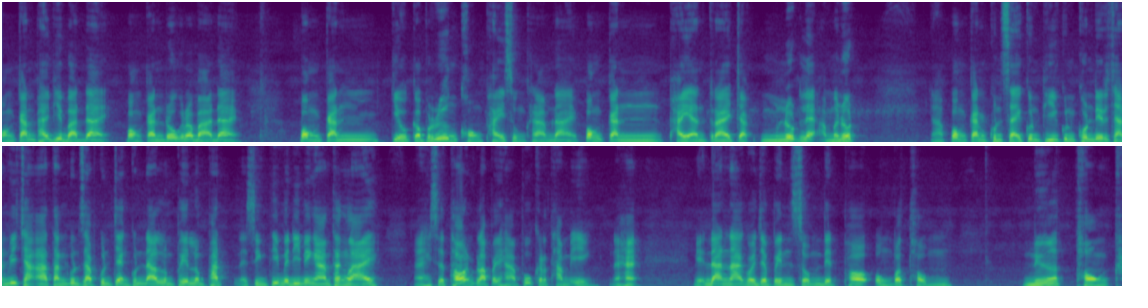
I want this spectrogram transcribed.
ป้องกันภัยพิบัติได้ ป้องกันโรคระบาดได้ ป้องกันเกี่ยวกับเรื่องของภัยสงครามได้ ป้องกันภัยอันตรายจากมนุษย์และอมนุษย์นะป้องกันคุณใสยคุณผีคุณคนเดรัจฉานวิชาอาถรรพ์คุณสับคุณแจ้งคุณดาวลมเพลลมพัดในสิ่งที่ไม่ดีไม่งามทั้งหลายให้สะท้อนกลับไปหาผู้กระทำเองนะฮะเนี่ยด้านหน้าก็จะเป็นสมเด็จพ่อองค์ปฐมเนื้อทองค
